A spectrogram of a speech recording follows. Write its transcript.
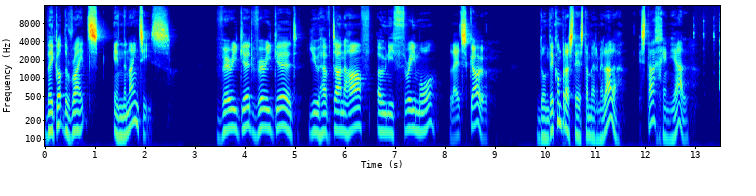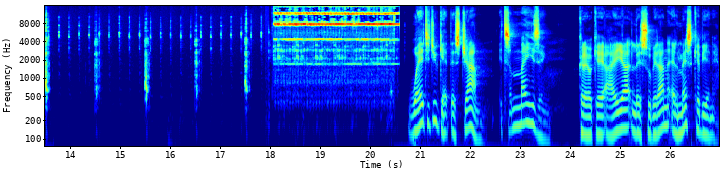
They got the rights in the 90s. Very good, very good. You have done half, only three more. Let's go. ¿Dónde compraste esta mermelada? Está genial. Where did you get this jam? It's amazing. Creo que a ella le subirán el mes que viene.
